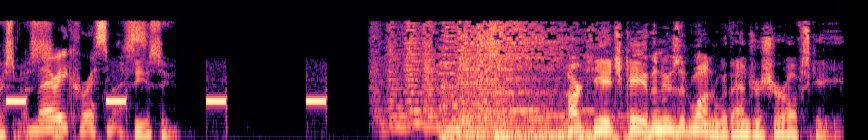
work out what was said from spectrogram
Christmas. Merry Christmas. See you soon. RTHK, the news at 1 with Andrew Shurovsky.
